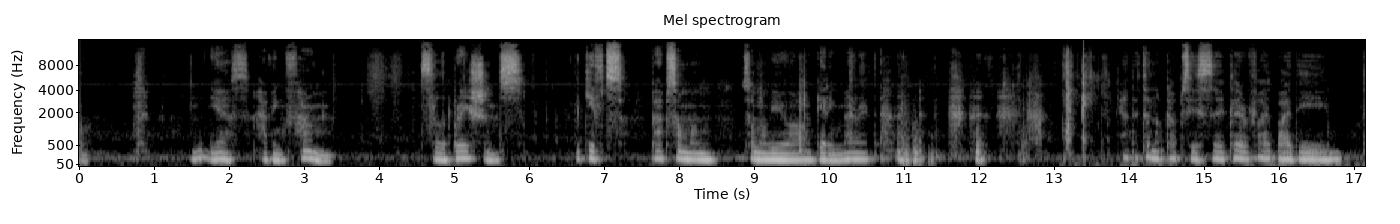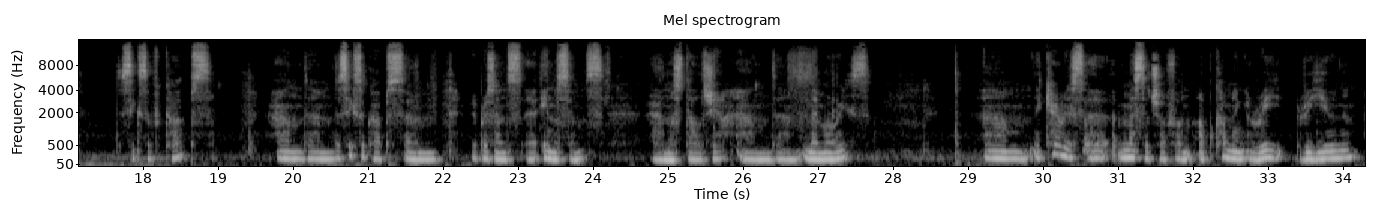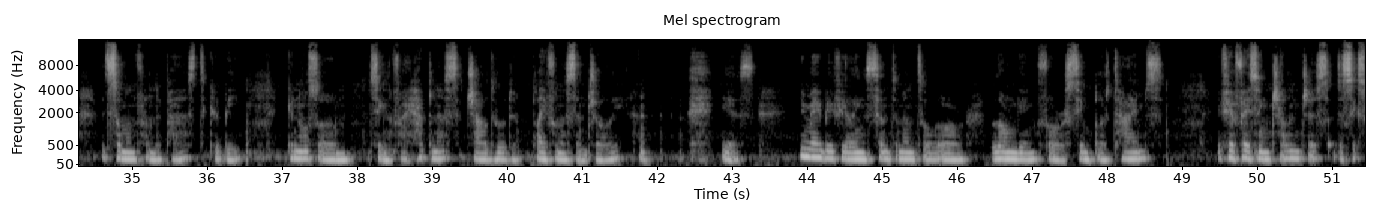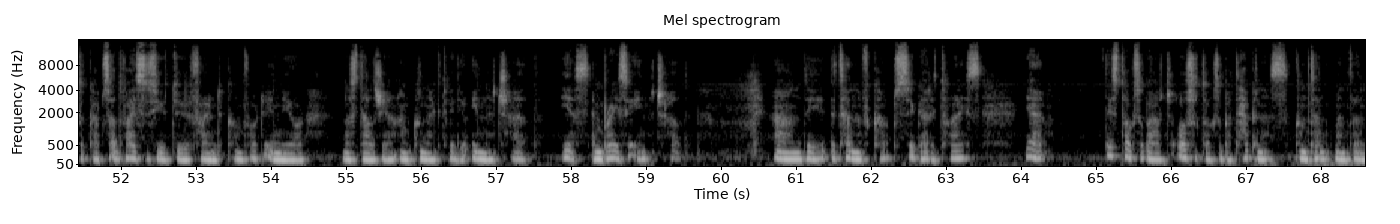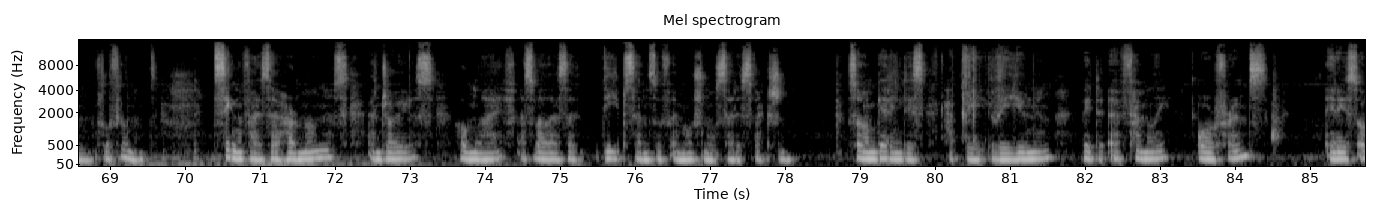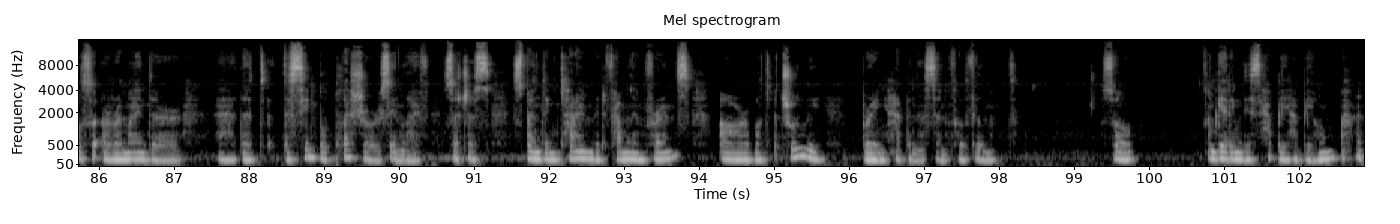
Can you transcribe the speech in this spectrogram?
Yes having fun. Celebrations. Gifts. Perhaps someone some of you are getting married. Yeah the ten of cups is uh, clarified by the, the six of cups and um, the six of cups um, represents uh, innocence uh, nostalgia and um, memories um, it carries a message of an upcoming re reunion with someone from the past. It could be. It can also um, signify happiness, childhood, playfulness, and joy. yes, you may be feeling sentimental or longing for simpler times. If you're facing challenges, the Six of Cups advises you to find comfort in your nostalgia and connect with your inner child. Yes, embrace your inner child. And the, the Ten of Cups, you got it twice. Yeah, this talks about, also talks about happiness, contentment, and fulfillment. It signifies a harmonious and joyous home life, as well as a deep sense of emotional satisfaction. So I'm getting this happy reunion with a family or friends. It is also a reminder uh, that the simple pleasures in life, such as spending time with family and friends, are what truly bring happiness and fulfillment. So I'm getting this happy, happy home.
